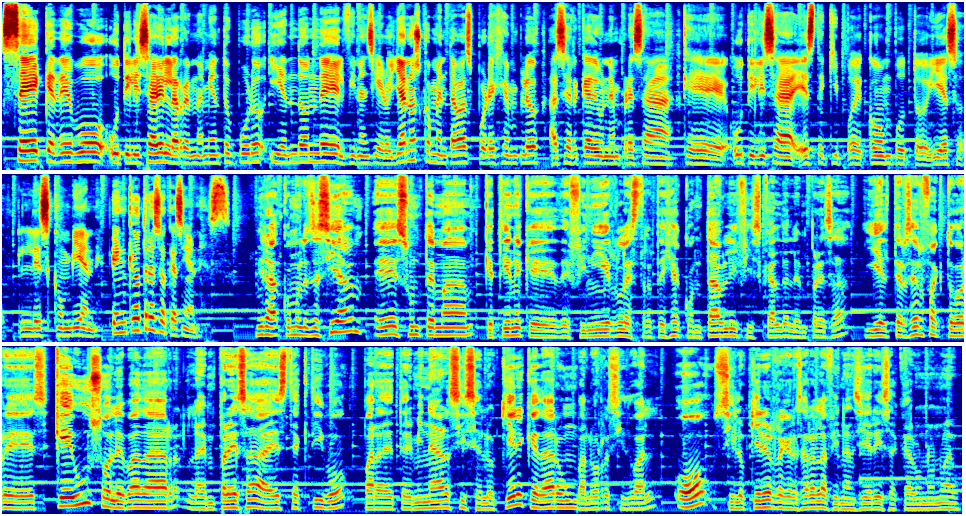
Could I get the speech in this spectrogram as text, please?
sé que debo utilizar el arrendamiento puro y en dónde el financiero? Ya nos comentabas, por ejemplo, acerca de una empresa que utiliza este equipo de cómputo y eso, ¿les conviene? ¿En qué otras ocasiones? Mira, como les decía, es un tema que tiene que definir la estrategia contable y fiscal de la empresa. Y el tercer factor es qué uso le va a dar la empresa a este activo para determinar si se lo quiere quedar un valor residual o si lo quiere regresar a la financiera y sacar uno nuevo.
